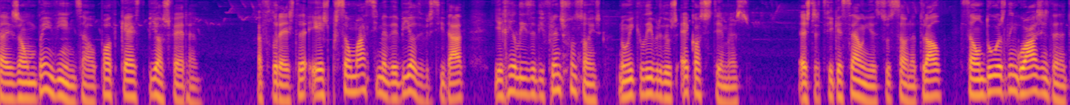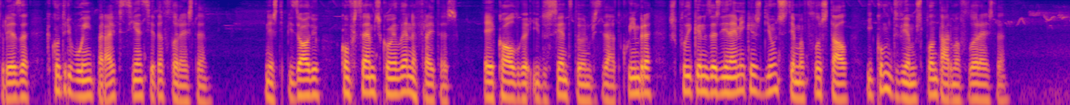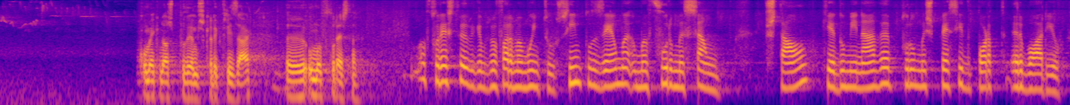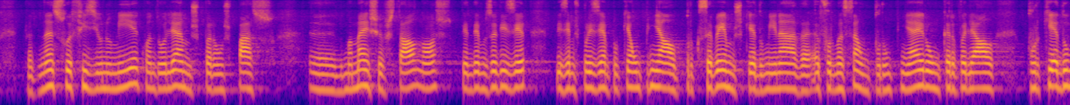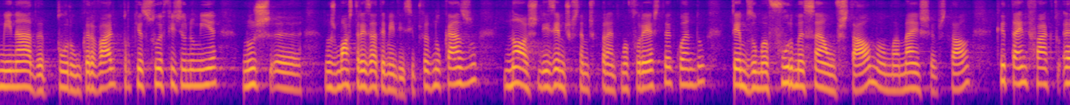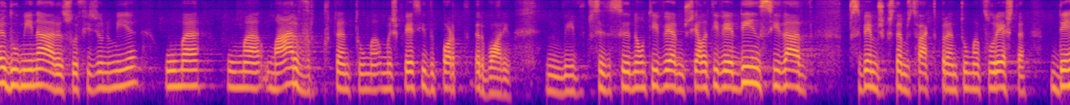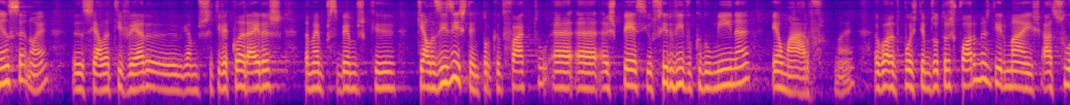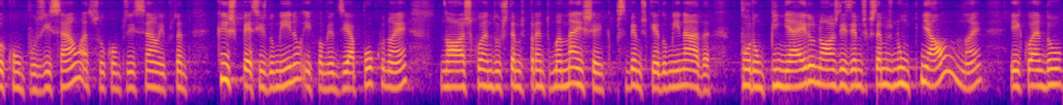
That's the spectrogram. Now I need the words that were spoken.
Sejam bem-vindos ao podcast Biosfera. A floresta é a expressão máxima da biodiversidade e realiza diferentes funções no equilíbrio dos ecossistemas. A estratificação e a sucessão natural são duas linguagens da natureza que contribuem para a eficiência da floresta. Neste episódio, conversamos com Helena Freitas. A ecóloga e docente da Universidade de Coimbra explica-nos as dinâmicas de um sistema florestal e como devemos plantar uma floresta. Como é que nós podemos caracterizar uh, uma floresta? Uma floresta, digamos de uma forma muito simples, é uma, uma formação vegetal que é dominada por uma espécie de porte arbóreo. Portanto, na sua fisionomia, quando olhamos para um espaço uh, de uma mancha vegetal, nós tendemos a dizer, dizemos, por exemplo, que é um pinhal porque sabemos que é dominada a formação por um pinheiro, um carvalhal porque é dominada por um carvalho, porque a sua fisionomia nos, uh, nos mostra exatamente isso. E, portanto, no caso, nós dizemos que estamos perante uma floresta quando temos uma formação vegetal, uma mancha vegetal, que tem, de facto, a dominar a sua fisionomia uma, uma, uma árvore, portanto, uma, uma espécie de porte arbóreo. Se, se não tivermos, se ela tiver densidade percebemos que estamos de facto perante uma floresta densa, não é? Eh, se ela tiver, eh, digamos, se tiver clareiras, também percebemos que, que elas existem, porque de facto a, a, a espécie, o ser vivo que domina é uma árvore, não é? Agora depois temos outras formas de ir mais à sua composição, à sua composição e portanto que espécies dominam e como eu dizia há pouco, não é? Nós quando estamos perante uma mancha em que percebemos que é dominada por um pinheiro, nós dizemos que estamos num pinhal, não é? E quando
